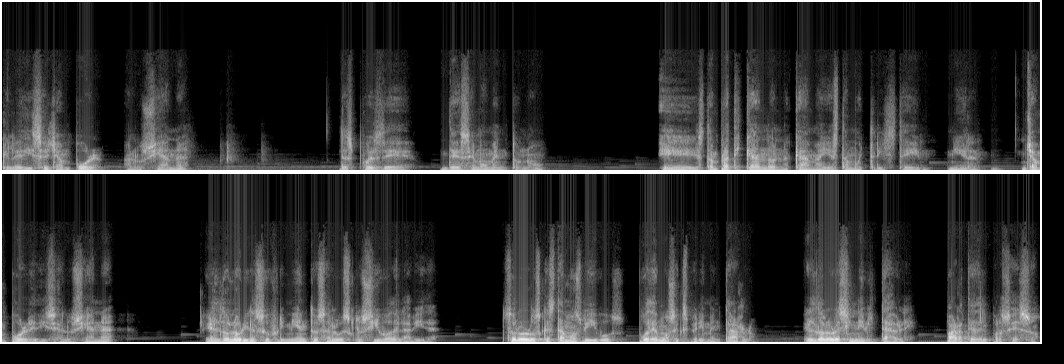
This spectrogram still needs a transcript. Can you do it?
le dice Jean Paul a Luciana después de, ese momento, ¿no? Eh, están platicando en la cama y está muy triste y, el Jean Paul le dice a Luciana, el dolor y el sufrimiento es algo exclusivo de la vida. Solo los que estamos vivos podemos experimentarlo. El dolor es inevitable, parte del proceso,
